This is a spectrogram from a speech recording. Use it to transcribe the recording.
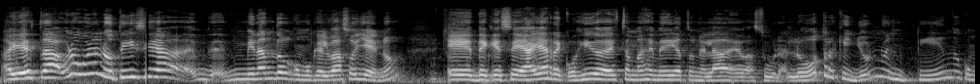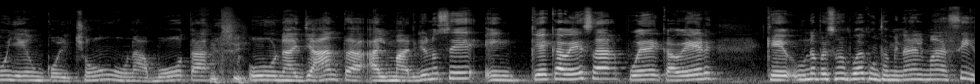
Ahí está, una buena noticia, mirando como que el vaso lleno, eh, de que se haya recogido esta más de media tonelada de basura. Lo otro es que yo no entiendo cómo llega un colchón, una bota, una llanta al mar. Yo no sé en qué cabeza puede caber que una persona pueda contaminar el mar así,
